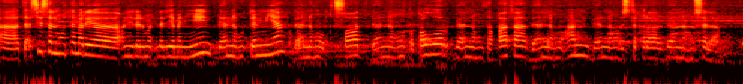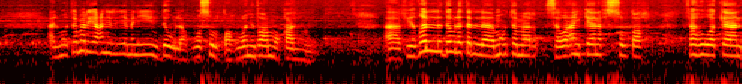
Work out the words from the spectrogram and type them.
آه، تأسيس المؤتمر يعني لليمنيين بأنه تنمية بأنه اقتصاد بأنه تطور بأنه ثقافة بأنه أمن بأنه استقرار بأنه سلام. المؤتمر يعني لليمنيين دولة وسلطة ونظام وقانون. في ظل دولة المؤتمر سواء كان في السلطة فهو كان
